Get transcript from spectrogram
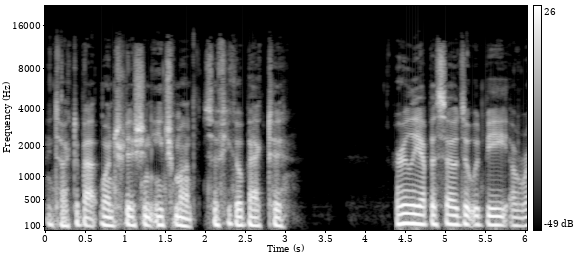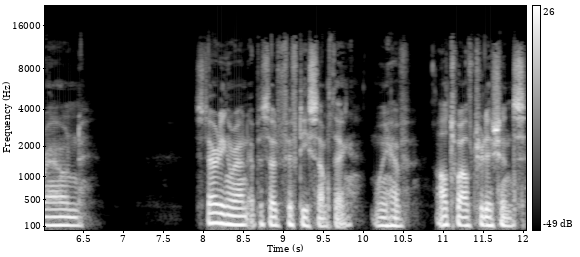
we talked about one tradition each month. So if you go back to early episodes, it would be around, starting around episode 50 something. We have all 12 traditions.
